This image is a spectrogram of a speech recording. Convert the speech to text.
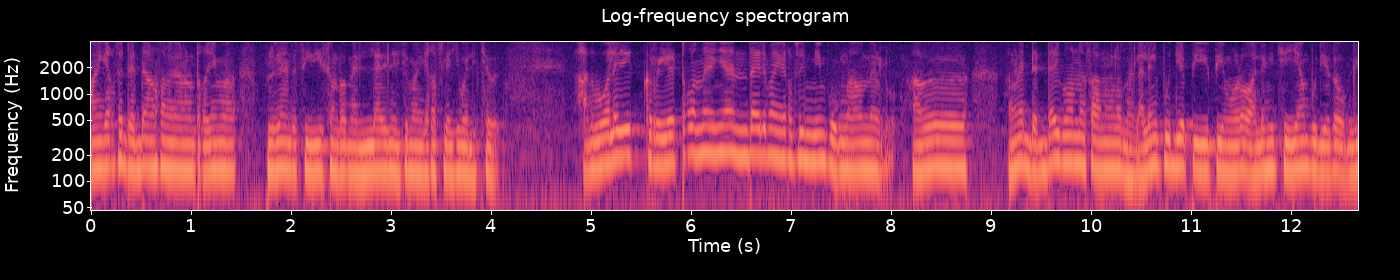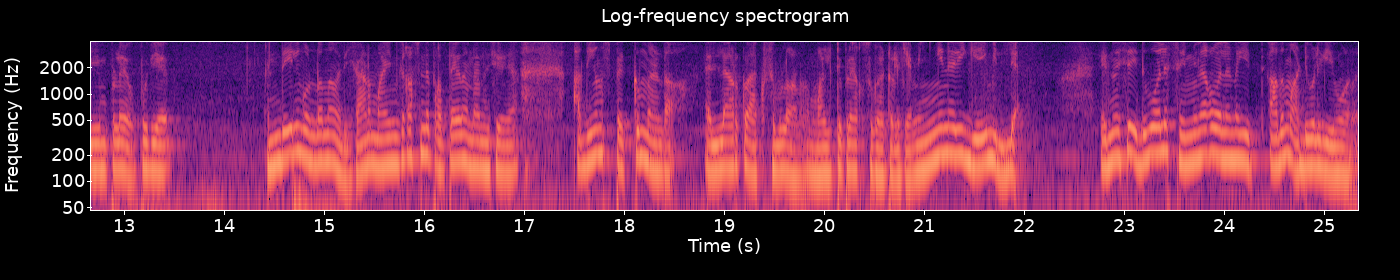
മൈൻക്രാഫ്റ്റ് ഡെഡ് ആവുന്ന സമയത്താണ് ഡ്രീം പുള്ളിക്കാരന്റെ സീരീസ് ഉണ്ടോന്ന് എല്ലാവരും ചോദിച്ച് മൈൻക്രാഫ്റ്റിലേക്ക് വലിച്ചത്. അതുപോലെ ഈ ക്രിയേറ്റർ വന്നു കഴിഞ്ഞാൽ എന്തായാലും മൈൻക്രാഫ്റ്റ് ഇനിയും പൊങ്ങാവുന്നേ ഉള്ളൂ. അത് അങ്ങനെ ഡെഡായി പോകുന്ന സാധനങ്ങളൊന്നുമല്ല. അല്ലെങ്കിൽ പുതിയ പി പി മോഡോ അല്ലെങ്കിൽ ചെയ്യാൻ പുതിയതോ ഗെയിം പ്ലേയോ പുതിയ എന്തെങ്കിലും കൊണ്ടുവന്നാൽ മതി. കാരണം മൈൻഡ് ക്രാഫ്റ്റിന്റെ പ്രത്യേകത എന്താണെന്ന് വെച്ച് കഴിഞ്ഞാൽ അധികം സ്പെക്കും വേണ്ട. എല്ലാവർക്കും ആക്സബിളാണ് മൾട്ടിപ്ലെയർ സുഖമായിട്ട് കളിക്കാം. ഇങ്ങനെ ഒരു ഗെയിം ഇല്ല. എന്ന് വെച്ചാൽ ഇതുപോലെ സിമിലർ പോലെ ഉണ്ടെങ്കിൽ അതും അടിപൊളി ഗെയിമാണ്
